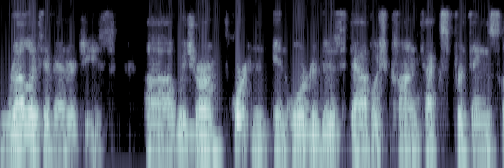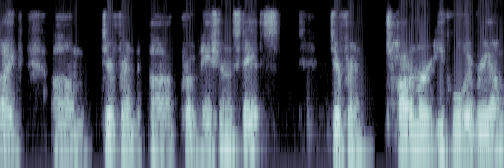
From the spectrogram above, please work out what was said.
relative energies, uh, which are important in order to establish context for things like um, different uh, protonation states, different tautomer equilibrium,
